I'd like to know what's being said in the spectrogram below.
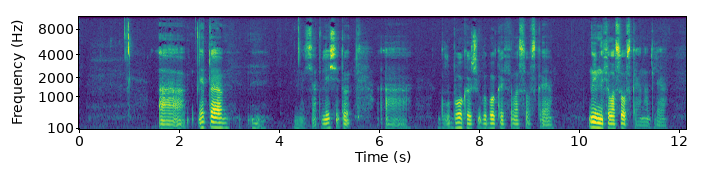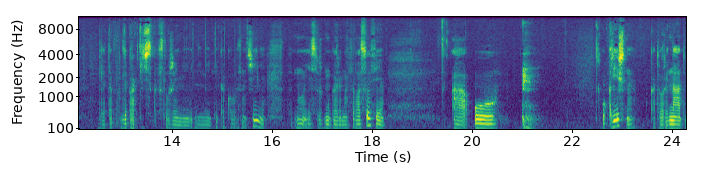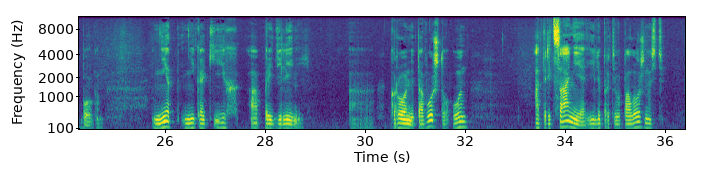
А, это, если отвлечься, это а, глубокая, очень глубокая философская, ну именно философская она для, для, для практического служения не имеет никакого значения. Ну, если уж мы говорим о философии, а у, у Кришны, который над Богом, нет никаких определений, а, кроме того, что он отрицание или противоположность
